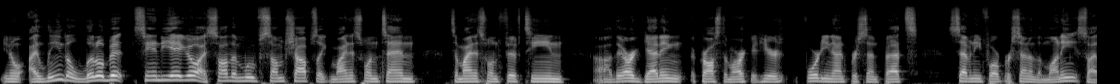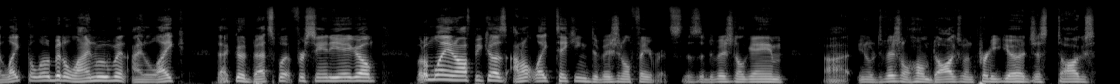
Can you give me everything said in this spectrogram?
You know, I leaned a little bit San Diego. I saw them move some shops like minus 110 to minus 115. Uh, they are getting across the market here 49% bets, 74% of the money. So I like the little bit of line movement. I like that good bet split for San Diego, but I'm laying off because I don't like taking divisional favorites. This is a divisional game. Uh, you know, divisional home dogs been pretty good. Just dogs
